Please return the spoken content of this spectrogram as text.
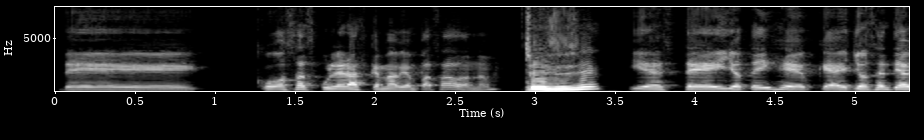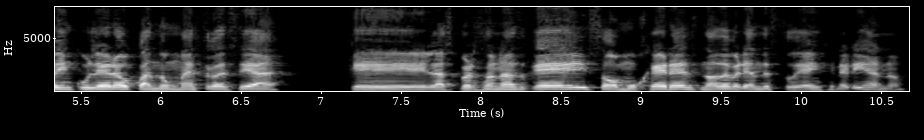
de cosas culeras que me habían pasado, ¿no? Sí, sí, sí. Y este, yo te dije que yo sentía bien culero cuando un maestro decía que las personas gays o mujeres no deberían de estudiar ingeniería, ¿no?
